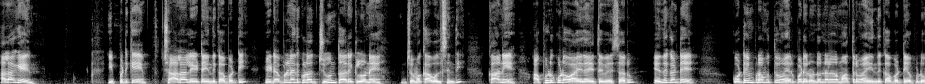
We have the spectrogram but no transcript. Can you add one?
అలాగే ఇప్పటికే చాలా లేట్ అయింది కాబట్టి ఈ డబ్బులు అనేది కూడా జూన్ తారీఖులోనే జమ కావాల్సింది. కానీ అప్పుడు కూడా వాయిదా అయితే వేశారు. ఎందుకంటే కూటమి ప్రభుత్వం ఏర్పడి రెండు నెలలు మాత్రమే అయింది కాబట్టి అప్పుడు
